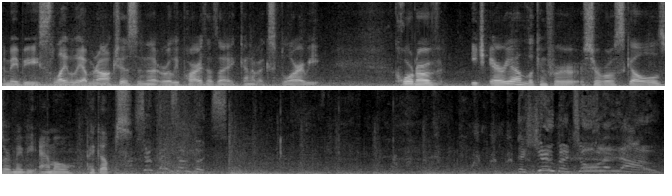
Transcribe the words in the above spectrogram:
It may be slightly obnoxious in the early parts as I kind of explore every corner of each area looking for servo skulls or maybe ammo pickups. Shoot those humans! The humans all alone!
